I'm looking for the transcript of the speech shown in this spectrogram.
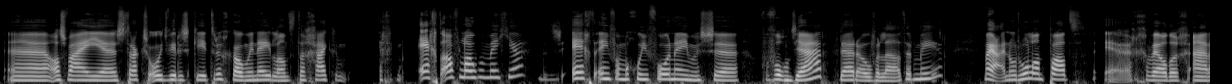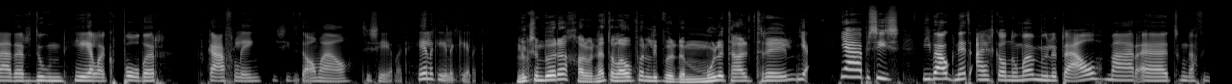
Eh, als wij eh, straks ooit weer eens een keer terugkomen in Nederland, dan ga ik hem echt, echt aflopen met je. Dat is echt een van mijn goede voornemens eh, voor volgend jaar. Daarover later meer. Maar ja, Noord-Hollandpad, eh, geweldig aanrader doen. Heerlijk, polder, kaveling. Je ziet het allemaal. Het is heerlijk. Heerlijk, heerlijk, heerlijk. Luxemburg, hadden we het net al over, liepen we de Moeletal Trail. Ja. Ja, precies. Die wou ik net eigenlijk al noemen, Mullertaal. Maar eh, toen dacht ik,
